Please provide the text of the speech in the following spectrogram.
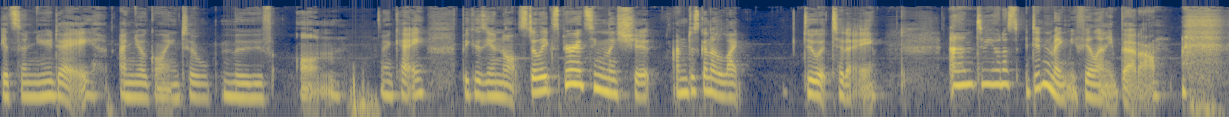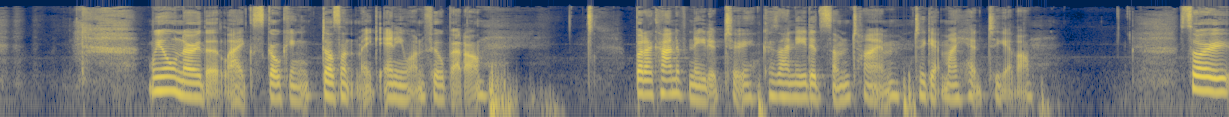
it's a new day and you're going to move on. Okay? Because you're not still experiencing this shit. I'm just to like do it today. And to be honest, it didn't make me feel any better. we all know that like skulking doesn't make anyone feel better. But I kind of needed to because I needed some time to get my head together. So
